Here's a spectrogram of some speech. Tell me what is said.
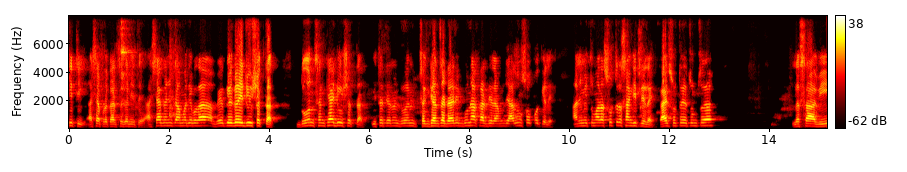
किती? अशा प्रकारचं गणित आहे. अशा गणितामध्ये बघा वेगवेगळे देऊ शकतात. दोन संख्या देऊ शकतात. इथं त्यानं दोन संख्यांचा डायरेक्ट गुणाकार दिला म्हणजे अजून सोपं केलंय. आणि मी तुम्हाला सूत्र सांगितलेलं आहे. काय सूत्र आहे तुमचं? लसावी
